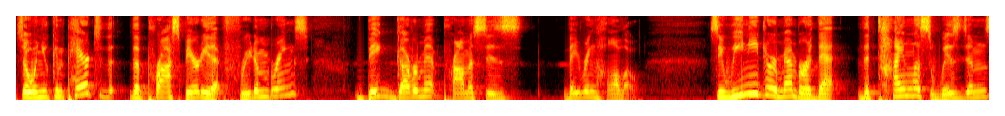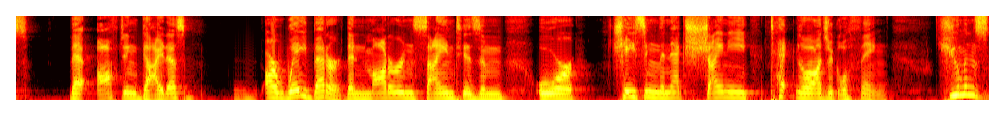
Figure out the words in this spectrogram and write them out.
So when you compare to the, the prosperity that freedom brings, big government promises they ring hollow. See, we need to remember that the timeless wisdoms that often guide us are way better than modern scientism or chasing the next shiny technological thing. Humans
